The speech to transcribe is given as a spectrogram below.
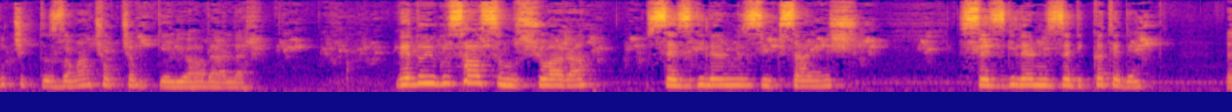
Bu çıktığı zaman çok çabuk geliyor haberler. Ve duygusalsınız şu ara. Sezgileriniz yükselmiş. Sezgilerinize dikkat edin. Ee,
